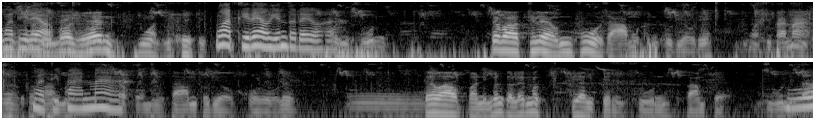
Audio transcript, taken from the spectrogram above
งวดที่แล้วก็เห็นงวดนี้งวดที่แล้วเห็นตัวใดก็ค่ะ เป็นศูนย์ แต่ว่าที่แล้วมันฟู่สามขึ้นตัวเดียวเดิหมดที่ผ่านมางวดที่ผ่านมาครับผมสามตัวเดียวโคโลเลย โอ้แต่ว่าวันนี้มันก็เลยมาเปลี่ยนเป็นศูนย์สามแปดศูนย์โอ้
